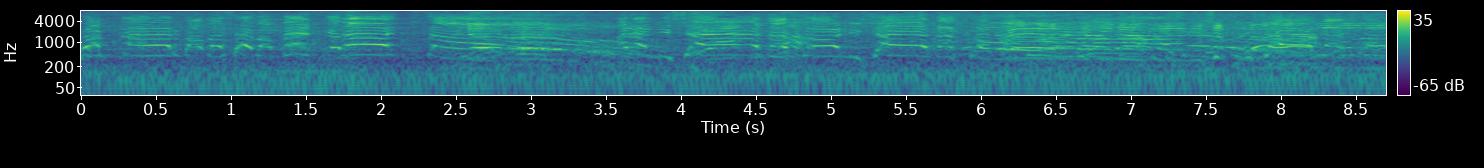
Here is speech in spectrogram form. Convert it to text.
डॉक्टर बाबासाहेब आंबेडकरांचा अरे निषेध असो निषेध असो निषेध असो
